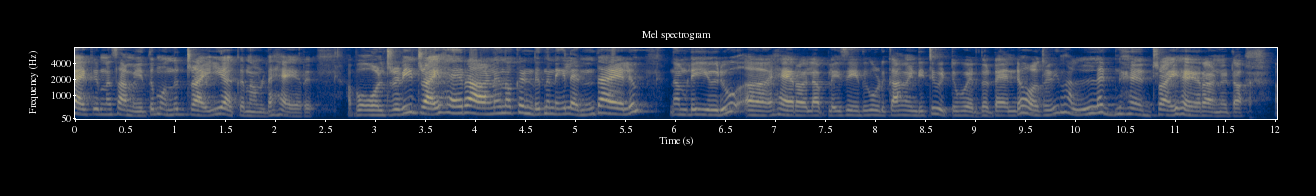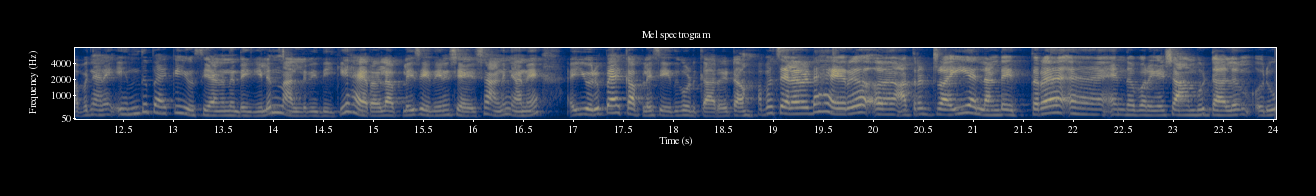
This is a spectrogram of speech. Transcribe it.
പാക്ക് ഇടുന്ന സമയത്തും ഒന്ന് ഡ്രൈ ആക്കുക നമ്മുടെ ഹെയർ അപ്പോൾ ഓൾറെഡി ഡ്രൈ ഹെയർ ആണ് എന്നൊക്കെ ഉണ്ടെന്നുണ്ടെങ്കിൽ എന്തായാലും നമ്മൾ ഈ ഒരു ഹെയർ ഓയിൽ അപ്ലൈ ചെയ്ത് കൊടുക്കാൻ വേണ്ടിയിട്ട് വിട്ടുപോയിരുന്നു കേട്ടോ. എന്റെ ഓൾറെഡി നല്ല ഡ്രൈ ഹെയർ ആണ് കേട്ടോ. അപ്പോൾ ഞാൻ എന്ത് പാക്ക് യൂസ് ചെയ്യുകയാണെന്നുണ്ടെങ്കിലും നല്ല രീതിക്ക് ഹെയർ ഓയിൽ അപ്ലൈ ചെയ്തതിന് ശേഷമാണ് ഞാൻ ഈ ഒരു പാക്ക് അപ്ലൈ ചെയ്ത് കൊടുക്കാറ് കേട്ടോ. അപ്പോൾ ചിലരുടെ ഹെയർ അത്ര ഡ്രൈ അല്ലാണ്ട് എത്ര എന്താ പറയുക ഷാമ്പു ഇട്ടാലും ഒരു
